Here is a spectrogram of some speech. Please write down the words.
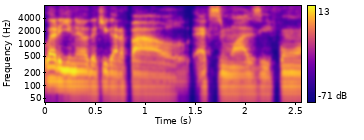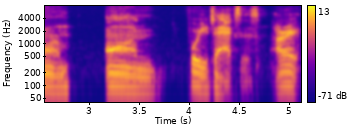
letting you know that you got to file X and Y Z form on for your taxes. All right.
